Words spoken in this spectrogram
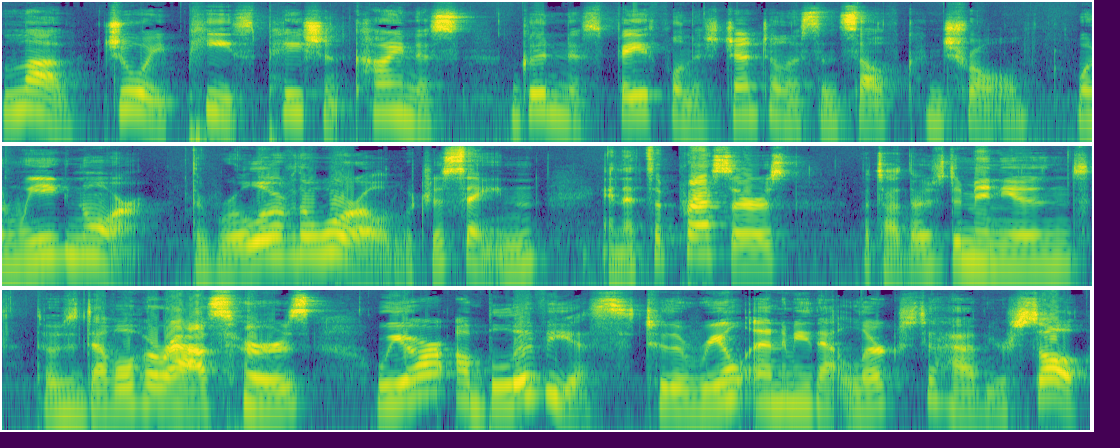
love, joy, peace, patience, kindness, goodness, faithfulness, gentleness, and self control. When we ignore the ruler of the world, which is Satan, and its oppressors, which are those dominions, those devil harassers, we are oblivious to the real enemy that lurks to have your soul,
